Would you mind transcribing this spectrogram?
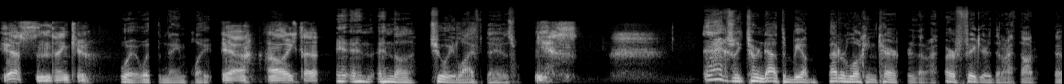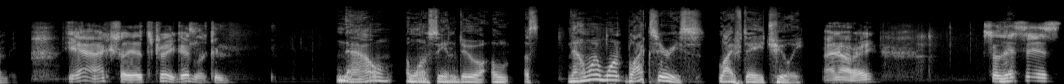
Yes, and thank you. with, with the nameplate Yeah, I like that. and, and, and the Chewy Life Day as well. Yes. It actually turned out to be a better looking character than I or figure than I thought it was going to be. Yeah, actually, it's pretty good looking. Now I want to see him do a, a now I want Black Series Life Day Chewy I know, right? So this is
